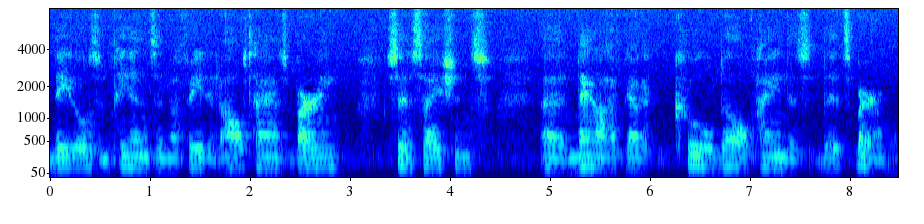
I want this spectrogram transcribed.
needles and pins in my feet at all times, burning sensations. Uh, now I've got a cool, dull pain that's that's bearable.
